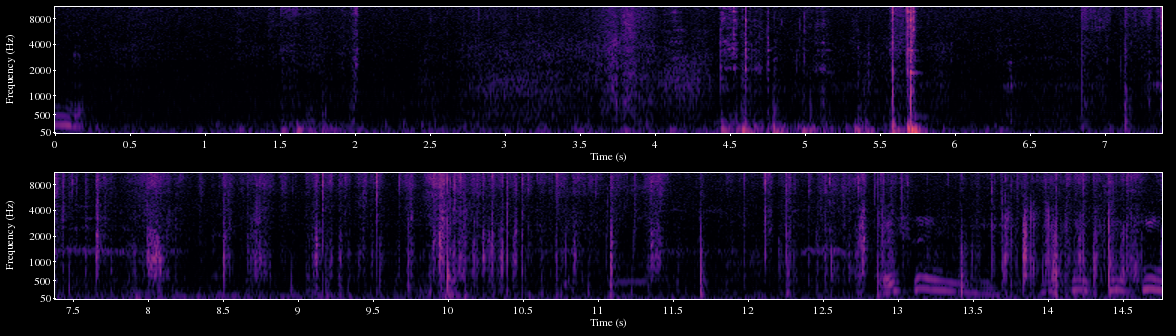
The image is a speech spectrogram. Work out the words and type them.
いはい。はいはいはいうん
